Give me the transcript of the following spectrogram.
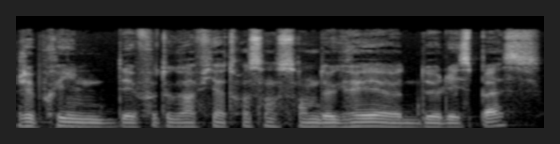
J'ai pris une, des photographies à 360 degrés de l'espace,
